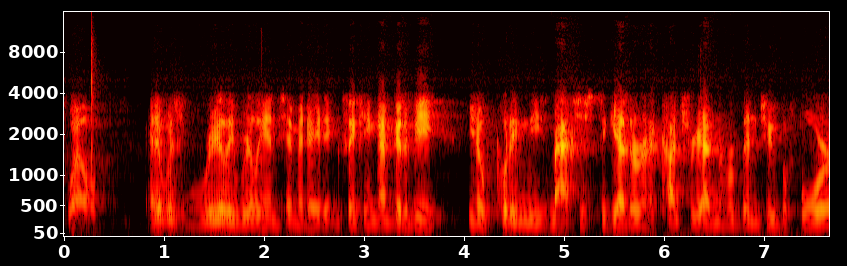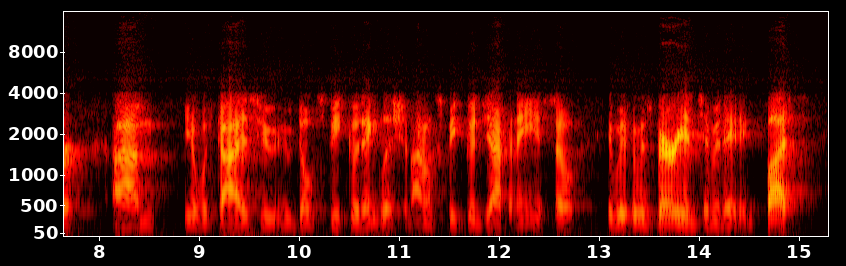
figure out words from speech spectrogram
and it was really, really intimidating. Thinking I'm going to be, you know, putting these matches together in a country I've never been to before. Um, you know, with guys who, who don't speak good English and I don't speak good Japanese. So it, w- it was very intimidating. But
